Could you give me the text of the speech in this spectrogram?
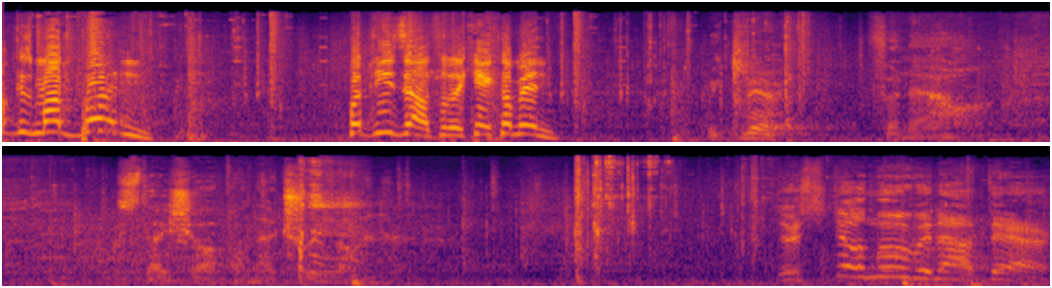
fuck is my button? Put these out so they can't come in. We clear it. For now. Stay sharp on that tree line. They're still moving out there!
